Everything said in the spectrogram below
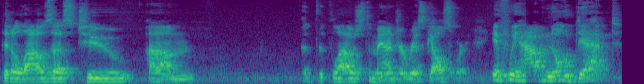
that allows us to um, that allows us to manage our risk elsewhere? If we have no debt,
